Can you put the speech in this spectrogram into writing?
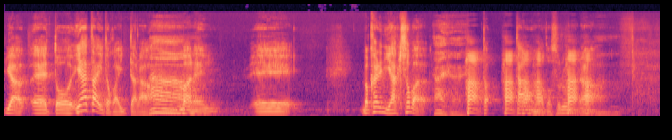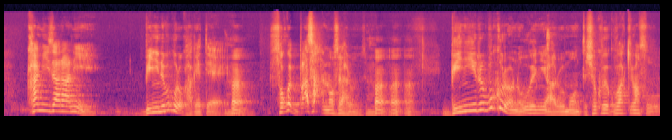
いやえっ、と屋台とか行ったらまあねえーまあ、仮に焼きそばはいはい。頼んだとするなら紙皿にビニール袋かけてあうん。そこへバサッ乗せはるんですよ。うんうんうん。ビニール袋の上にあるもんって食欲湧きます？ま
